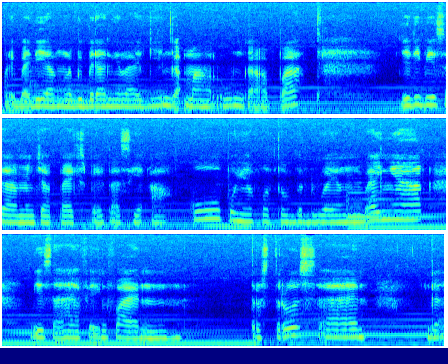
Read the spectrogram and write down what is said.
pribadi yang lebih berani lagi nggak malu nggak apa. Jadi bisa mencapai ekspektasi aku punya foto berdua yang banyak bisa having fun terus-terusan nggak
